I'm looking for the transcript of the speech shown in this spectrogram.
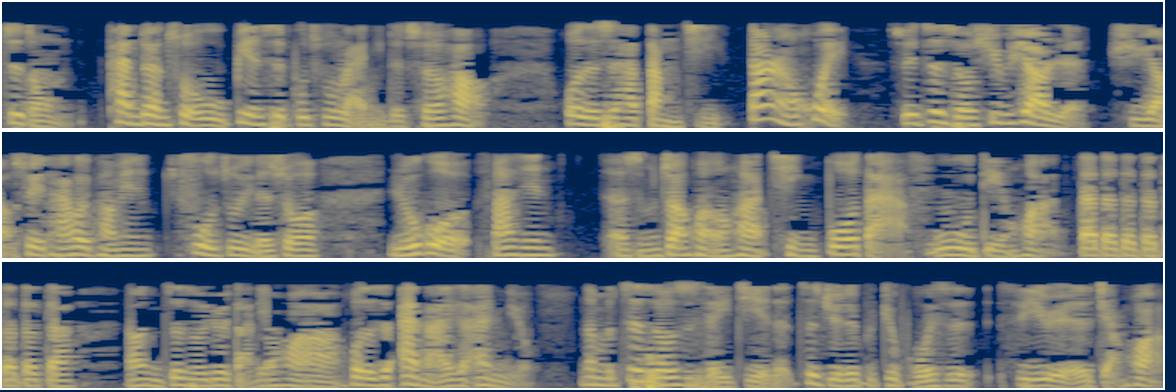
这种判断错误，辨识不出来你的车号，或者是他当机？当然会。所以这时候需不需要人？需要，所以他会旁边附注一个说，如果发现呃什么状况的话，请拨打服务电话，哒哒哒哒哒哒哒，然后你这时候就打电话啊，或者是按哪一个按钮，那么这时候是谁接的？这绝对不就不会是 Siri 讲话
